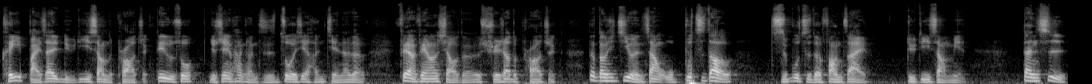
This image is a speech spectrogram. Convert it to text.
可以摆在履历上的 project，例如说有些人他可能只是做一些很简单的、非常非常小的学校的 project，那东西基本上我不知道值不值得放在履历上面，但是。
